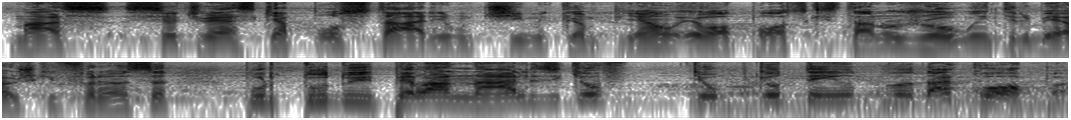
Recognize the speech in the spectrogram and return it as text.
Mas se eu tivesse que apostar em um time campeão, eu aposto que está no jogo entre Bélgica e França, por tudo e pela análise que eu, que eu, que eu tenho da Copa.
